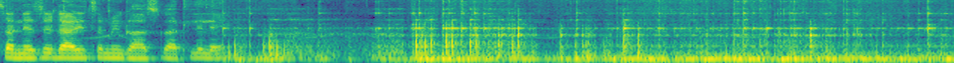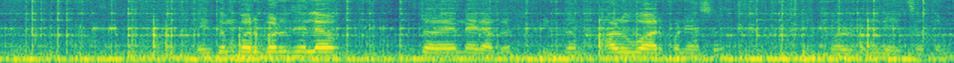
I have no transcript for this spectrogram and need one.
चण्याच्या डाळीचा मी घास घातलेला आहे एकदम बरोबर झाल्या दळायला नाही लागत. एकदम हळूवारपणे असं भरडून घ्यायचं पण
